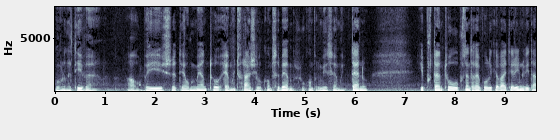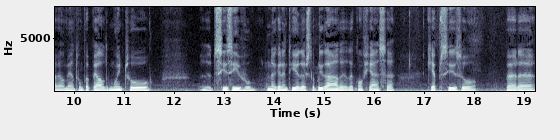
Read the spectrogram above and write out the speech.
governativa ao país até o momento é muito frágil, como sabemos. O compromisso é muito tenue e, portanto, o Presidente da República vai ter, inevitavelmente, um papel muito eh, decisivo na garantia da estabilidade, da confiança que é preciso para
